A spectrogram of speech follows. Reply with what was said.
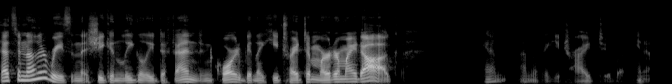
That's another reason that she can legally defend in court, being like, he tried to murder my dog. Yeah, I don't think he tried to, but you know,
